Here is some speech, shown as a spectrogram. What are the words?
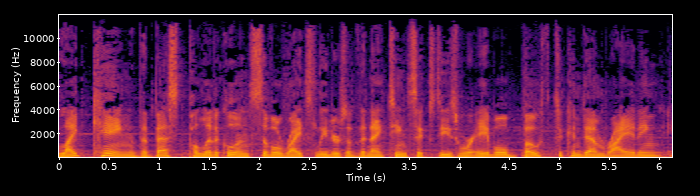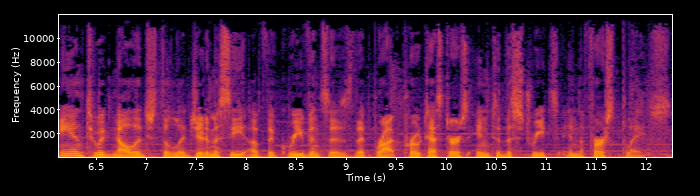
Like King, the best political and civil rights leaders of the 1960s were able both to condemn rioting and to acknowledge the legitimacy of the grievances that brought protesters into the streets in the first place.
